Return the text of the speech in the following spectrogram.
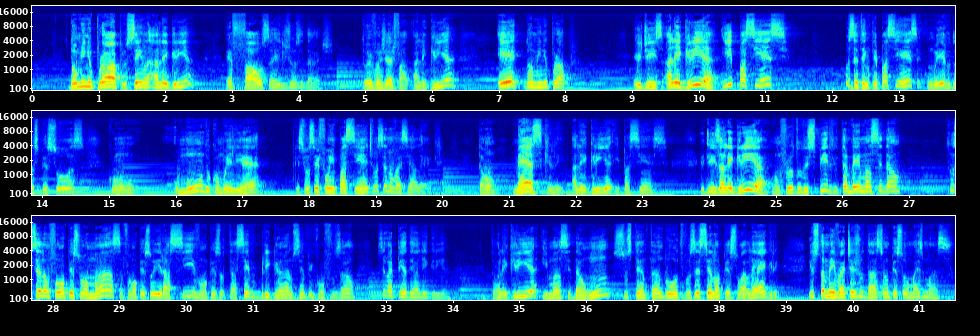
Domínio próprio sem alegria é falsa religiosidade. Então, o Evangelho fala alegria e domínio próprio. Ele diz alegria e paciência. Você tem que ter paciência com o erro das pessoas, com o mundo como ele é, porque se você for impaciente, você não vai ser alegre. Então, mescle alegria e paciência. Ele diz alegria, um fruto do espírito, e também mansidão. Se você não for uma pessoa mansa, for uma pessoa irascível, uma pessoa que está sempre brigando, sempre em confusão, você vai perder a alegria. Então, alegria e mansidão, um sustentando o outro. Você sendo uma pessoa alegre, isso também vai te ajudar a ser uma pessoa mais mansa.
